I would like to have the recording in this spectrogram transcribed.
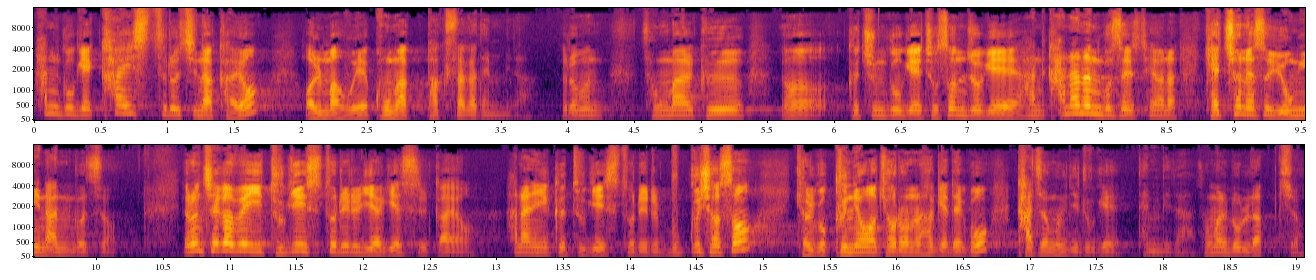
한국의 카이스트로 진학하여 얼마 후에 공학 박사가 됩니다. 여러분 정말 그, 어, 그 중국의 조선족의 한 가난한 곳에서 태어난 개천에서 용이 난 거죠. 여러분 제가 왜 이 두 개의 스토리를 이야기했을까요? 하나님이 그 두 개의 스토리를 묶으셔서 결국 그녀와 결혼을 하게 되고 가정을 이루게 됩니다. 정말 놀랍죠.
